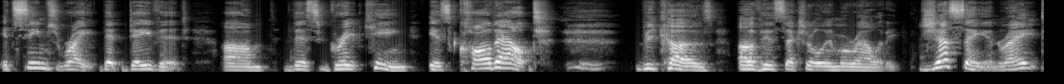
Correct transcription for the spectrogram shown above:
it seems right that David, um, this great king, is called out because of his sexual immorality. Just saying, right?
